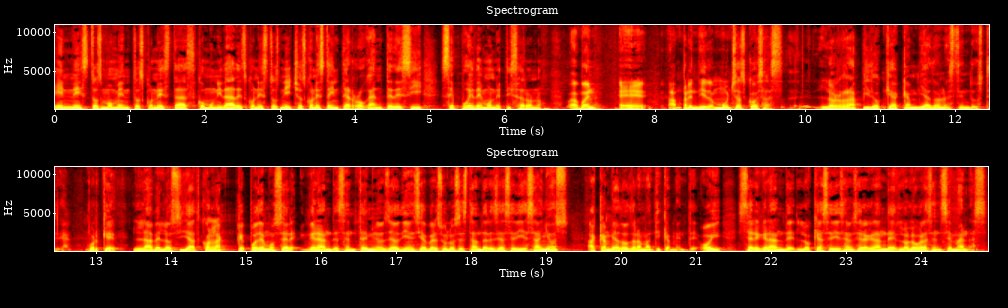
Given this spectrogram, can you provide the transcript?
en estos momentos, con estas comunidades, con estos nichos, con esta interrogante de si se puede monetizar o no? Ah, bueno, he eh, aprendido muchas cosas lo rápido que ha cambiado nuestra industria. Porque la velocidad con la que podemos ser grandes en términos de audiencia versus los estándares de hace 10 años ha cambiado dramáticamente. Hoy ser grande, lo que hace 10 años era grande, lo logras en semanas,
